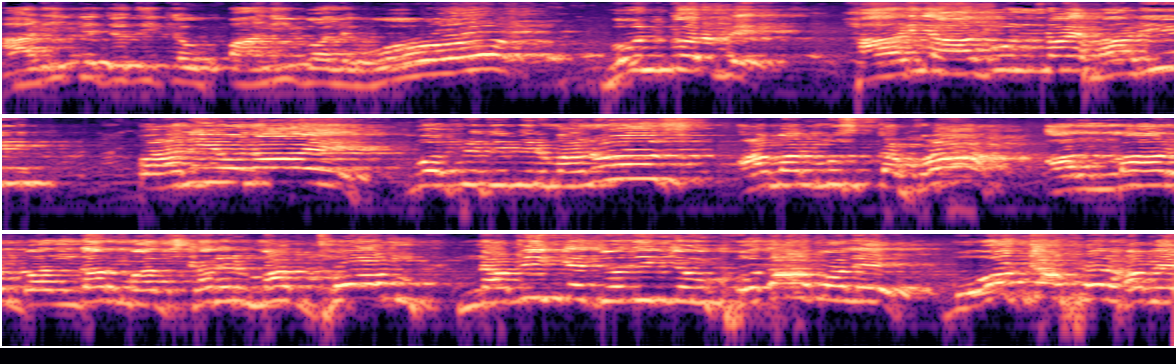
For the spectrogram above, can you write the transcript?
হাঁড়িকে যদি কেউ পানি বলে, ও ভুল করবে। হাঁড়ি আগুন নয়, হাঁড়ি পানিও নয়। ও পৃথিবীর মানুষ আমার মুস্তাফা আল্লাহর বান্দার মাঝখানের মাধ্যম নবীকে যদি কেউ খোদা বলে ও কাফের হবে।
